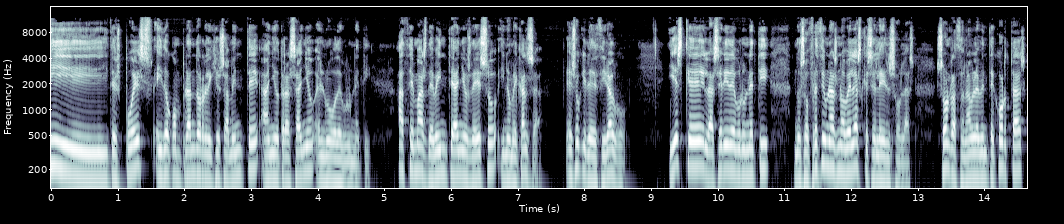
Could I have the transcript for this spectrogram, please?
y después he ido comprando religiosamente año tras año el nuevo de Brunetti. Hace más de 20 años de eso y no me cansa. Eso quiere decir algo. Y es que la serie de Brunetti nos ofrece unas novelas que se leen solas. Son razonablemente cortas,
